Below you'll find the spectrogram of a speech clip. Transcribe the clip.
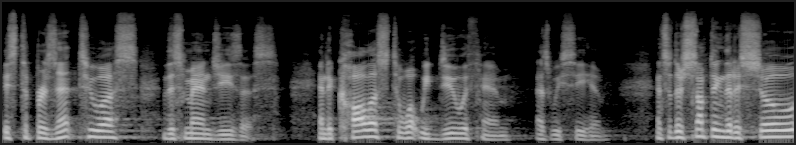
is to present to us this man, Jesus, and to call us to what we do with him as we see him. And so there's something that is so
